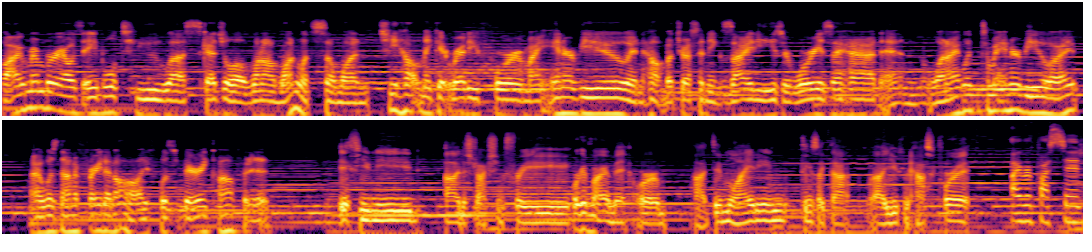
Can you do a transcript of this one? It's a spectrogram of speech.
I remember I was able to uh, schedule a one on one with someone. She helped me get ready for my interview and help address any anxieties or worries I had. And when I went to my interview, I, I was not afraid at all. I was very confident. If you need a distraction free work environment or uh, dim lighting, things like that, uh, you can ask for it. I requested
